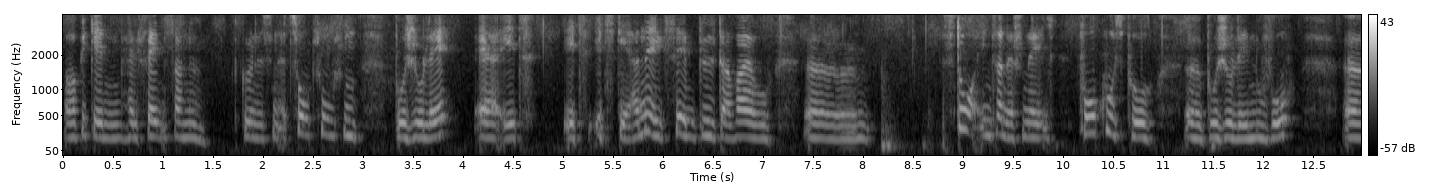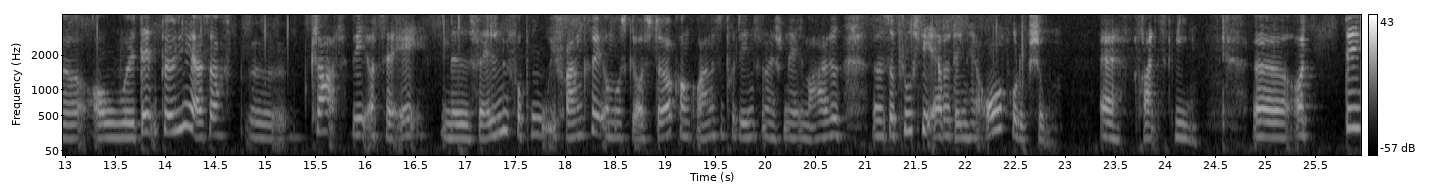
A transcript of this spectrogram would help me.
op igennem 90'erne, begyndelsen af 2000. Beaujolais er et, et, et stjerneeksempel. Der var jo øh, stor international fokus på øh, Beaujolais Nouveau, Øh, og øh, den bølge er så øh, klart ved at tage af med faldende forbrug i Frankrig og måske også større konkurrence på det internationale marked. Øh, så pludselig er der den her overproduktion af fransk vin. Øh, og det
